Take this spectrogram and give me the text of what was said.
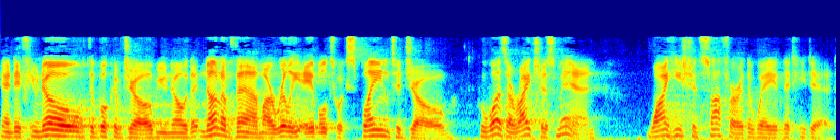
And if you know the book of Job, you know that none of them are really able to explain to Job who was a righteous man, why he should suffer the way that he did.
